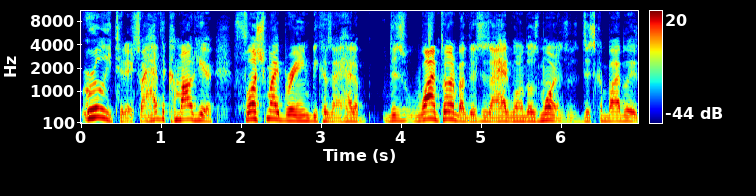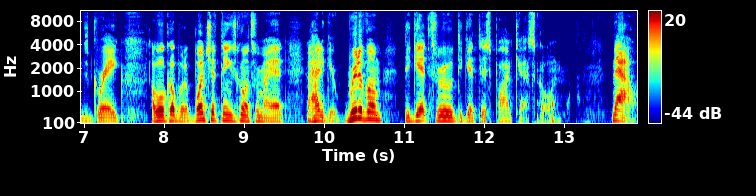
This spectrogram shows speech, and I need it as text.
early today. So I had to come out here, flush my brain because I had a. This is why I'm talking about this. Is I had one of those mornings. It was discombobulated. It's great. I woke up with a bunch of things going through my head. I had to get rid of them to get through to get this podcast going. Now,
